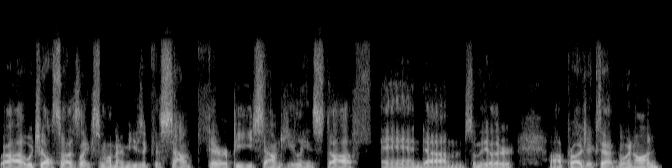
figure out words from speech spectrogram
uh, which also has like some of my music, the sound therapy, sound healing stuff, and um, some of the other uh, projects I have going on.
